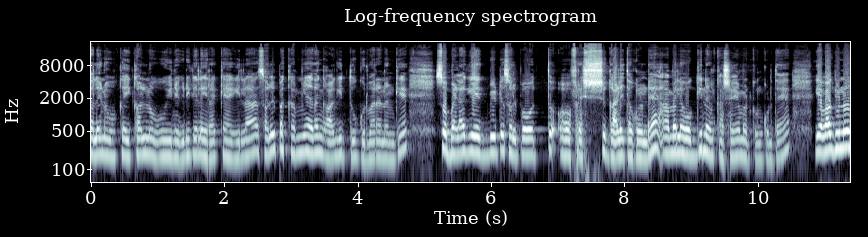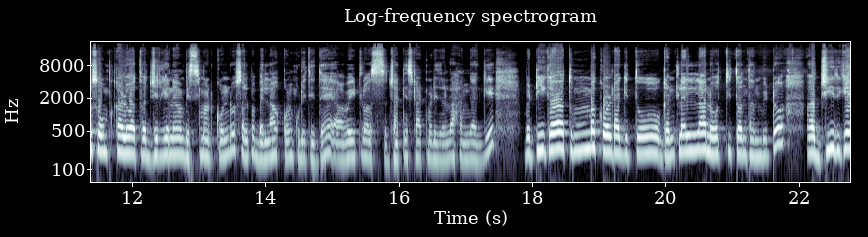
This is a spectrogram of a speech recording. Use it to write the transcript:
ತಲೆನೋವು, ಕೈಕಾಲು ನೋವು, ಈ ನೆಗಡಿಗೆಲ್ಲ ಇರೋಕ್ಕೆ ಆಗಿಲ್ಲ. ಸ್ವಲ್ಪ ಕಮ್ಮಿ ಆದಂಗೆ ಆಗಿತ್ತು ಗುರುವಾರ ನನಗೆ. ಸೊ ಬೆಳಗ್ಗೆ ಎದ್ಬಿಟ್ಟು ಸ್ವಲ್ಪ ಹೊತ್ತು ಫ್ರೆಶ್ ಗಾಳಿ ತಗೊಂಡೆ. ಆಮೇಲೆ ಹೋಗಿ ನಾನು ಕಷಾಯ ಮಾಡ್ಕೊಂಡು ಕುಡಿದೆ. ಯಾವಾಗ್ಲೂ ಸೋಂಪು ಕಾಳು ಅಥವಾ ಜೀರಿಗೆನ ಬಿಸಿ ಮಾಡಿಕೊಂಡು ಸ್ವಲ್ಪ ಬೆಲ್ಲ ಹಾಕ್ಕೊಂಡು ಕುಡಿತಿದ್ದೆ. ವೆಯ್ಟ್ ಲಾಸ್ ಜರ್ನಿ ಸ್ಟಾರ್ಟ್ ಮಾಡಿದ್ರಲ್ಲ, ಹಾಗಾಗಿ. ಬಟ್ ಈಗ ತುಂಬ ಕೋಲ್ಡ್ ಆಗಿತ್ತು, ಗಂಟ್ಲೆಲ್ಲ ನೋತಿತ್ತು ಅಂತ ಅಂದ್ಬಿಟ್ಟು ಜೀರಿಗೆ,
